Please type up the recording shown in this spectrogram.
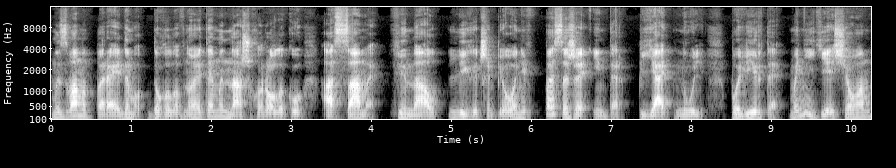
ми з вами перейдемо до головної теми нашого ролику, а саме фінал Ліги Чемпіонів ПСЖ Інтер 5-0. Повірте, мені є що вам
